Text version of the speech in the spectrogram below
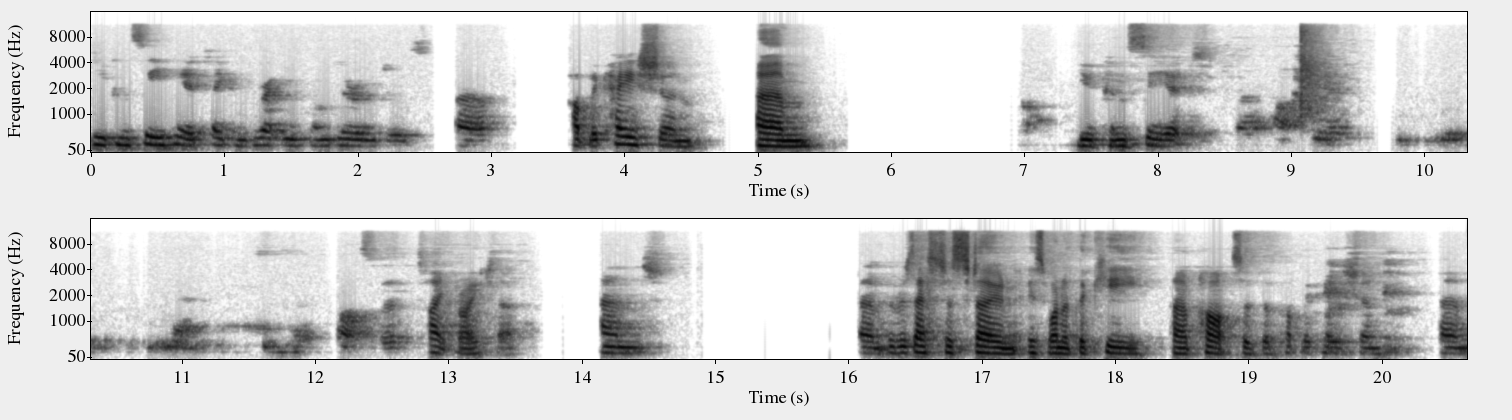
you can see here, taken directly from Diringer's uh, publication, um, you can see it uh, up here. Yeah, Parts of a typewriter. And um, the Rosetta Stone is one of the key uh, parts of the publication. Um,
